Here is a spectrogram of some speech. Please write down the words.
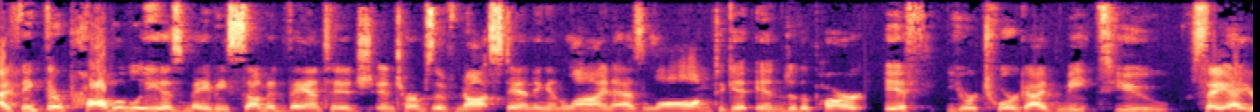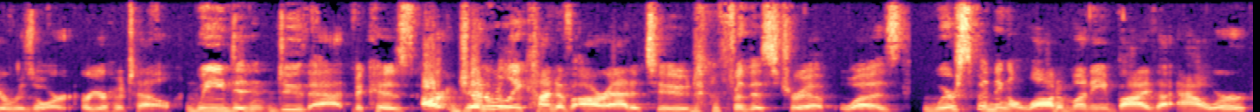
I think there probably is maybe some advantage in terms of not standing in line as long to get into the park if your tour guide meets you, say at your resort or your hotel. We didn't do that because our, generally kind of our attitude for this trip was we're spending a lot of money by the hour.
